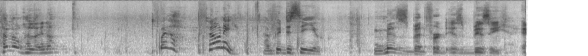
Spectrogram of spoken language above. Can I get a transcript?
Hello, Helena. Well, Tony, how good to see you. Ms. Bedford is busy,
